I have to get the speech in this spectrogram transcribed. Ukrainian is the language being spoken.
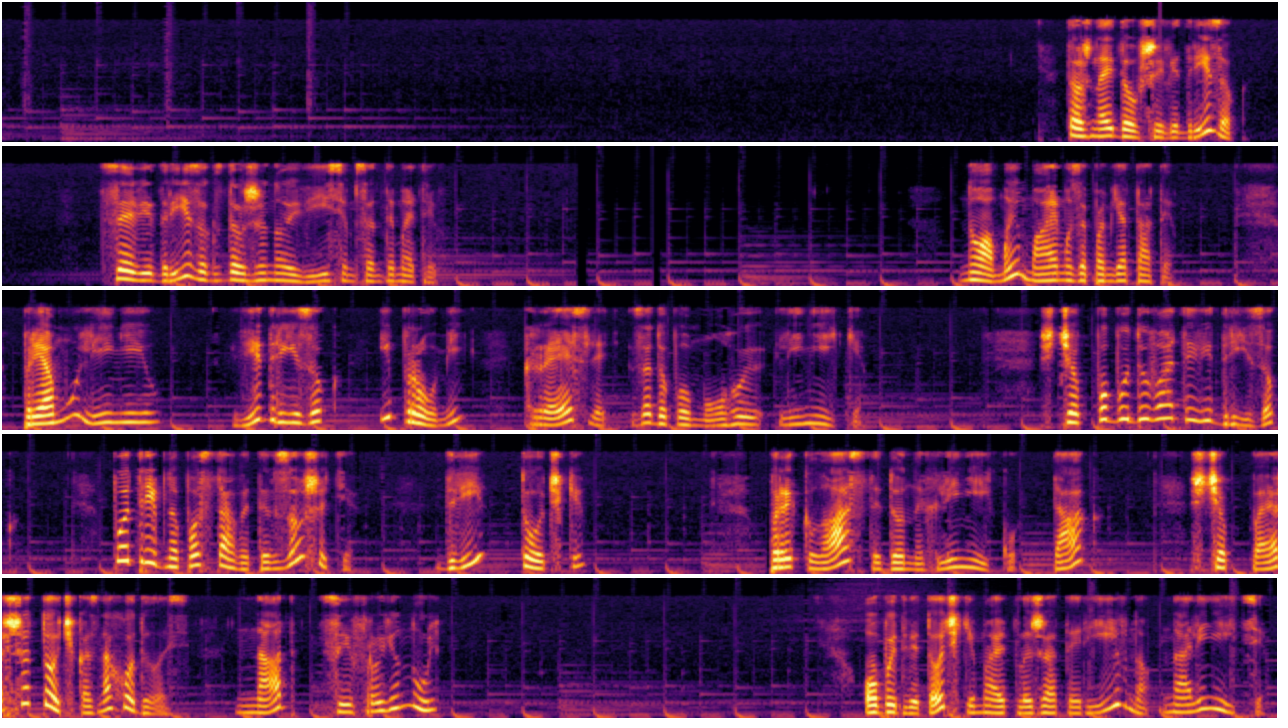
Тож найдовший відрізок це відрізок з довжиною 8 см. Ну а ми маємо запам'ятати пряму лінію, відрізок і промінь креслять за допомогою лінійки. Щоб побудувати відрізок, потрібно поставити в зошиті дві точки, прикласти до них лінійку так, щоб перша точка знаходилась над цифрою 0. Обидві точки мають лежати рівно на лінійці.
